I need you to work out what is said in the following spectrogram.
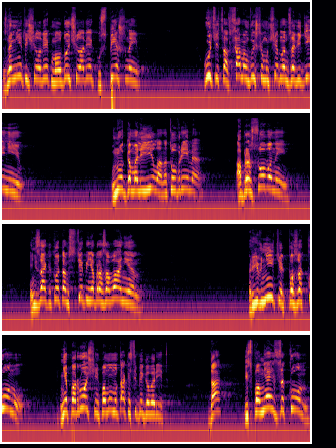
Знаменитый человек, молодой человек, успешный, учится в самом высшем учебном заведении у ног Гамалиила на то время, образованный, я не знаю, какой там степень образования, ревнитель по закону, непорочный, по-моему, так о себе говорит, да, исполняет закон.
